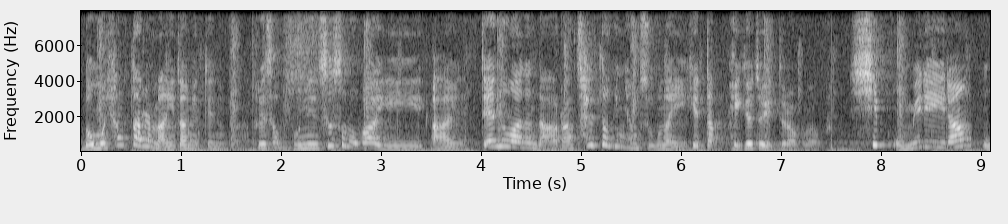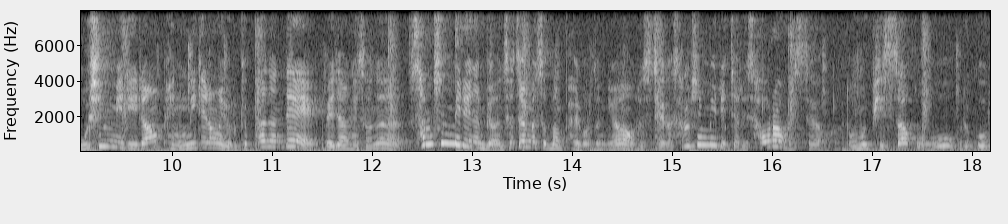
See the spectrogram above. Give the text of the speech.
너무 향따를 많이 당했다는 거야. 그래서 본인 스스로가 이, 아, 떼누아는 나랑 찰떡인 향수구나. 이게 딱 배겨져 있더라고요. 15ml랑 50ml랑 100ml랑 이렇게 파는데 매장에서는 30ml는 면세점에서만 팔거든요. 그래서 제가 30ml짜리 사오라고 했어요. 너무 비싸고 그리고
